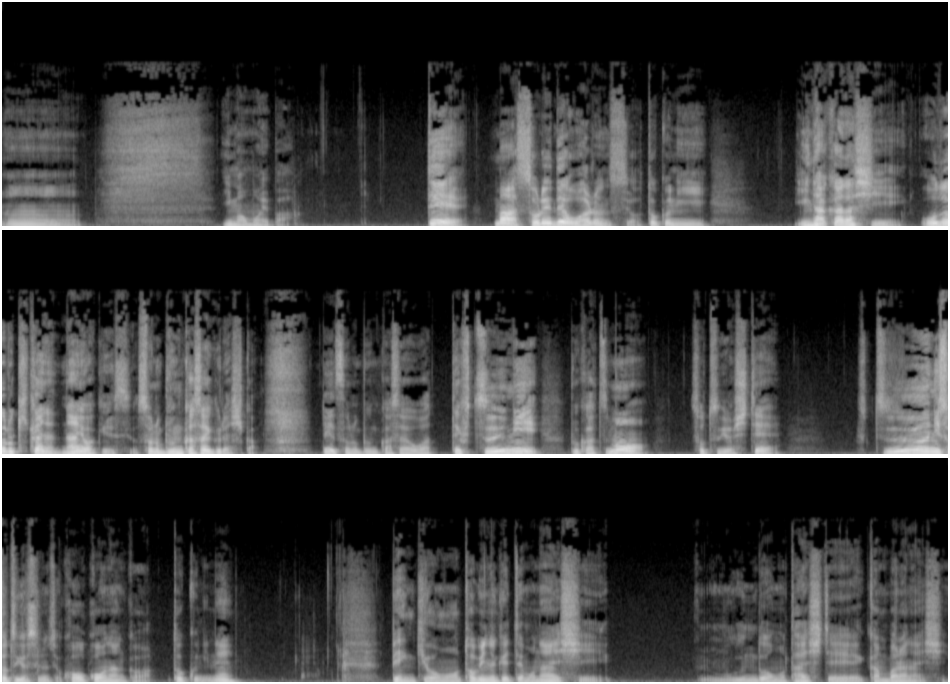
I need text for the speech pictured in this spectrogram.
うん。今思えば。で、まあそれで終わるんですよ。特に、田舎だし、踊る機会なんてないわけですよ。その文化祭ぐらいしか。で、その文化祭終わって、普通に部活も卒業して、普通に卒業するんですよ。高校なんかは。特にね。勉強も飛び抜けてもないし、運動も大して頑張らないし。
